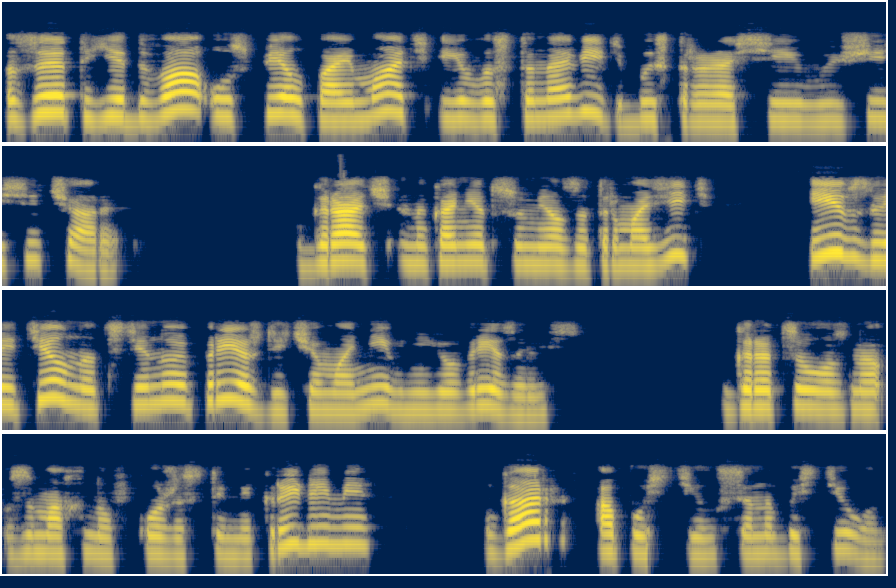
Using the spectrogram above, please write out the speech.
Зет едва успел поймать и восстановить быстро рассеивающиеся чары. Грач наконец сумел затормозить и взлетел над стеной прежде, чем они в нее врезались. Грациозно взмахнув кожистыми крыльями, Гар опустился на бастион.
